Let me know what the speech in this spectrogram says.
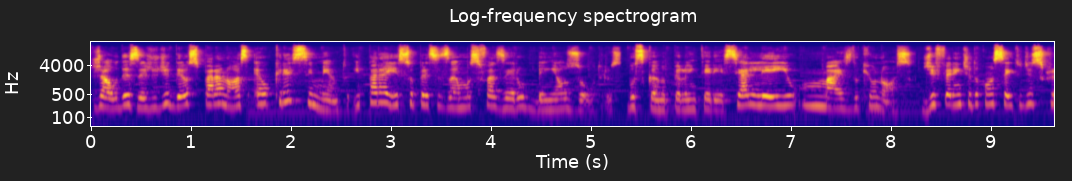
Já o desejo de Deus para nós é o crescimento e para isso precisamos fazer o bem aos outros, buscando pelo interesse alheio mais do que o nosso. Diferente do conceito de Screwtape,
